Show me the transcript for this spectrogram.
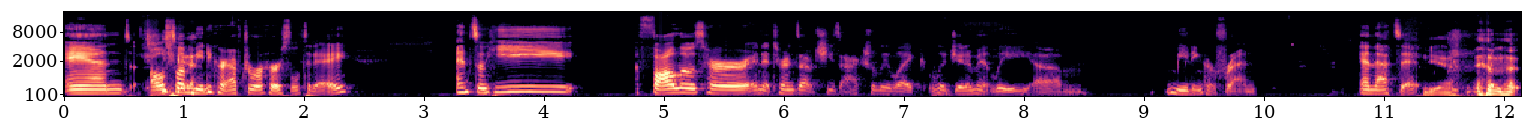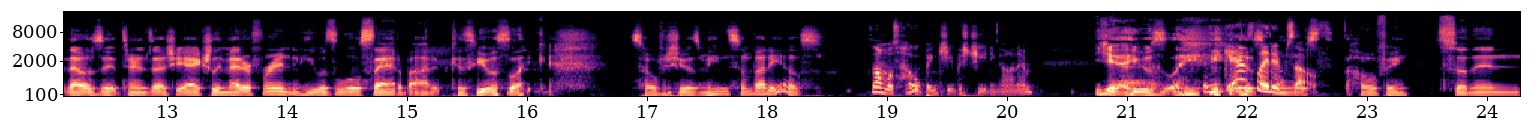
And also i'm meeting her after rehearsal today. And so he follows her and it turns out she's actually like legitimately um meeting her friend and that's it Yeah. And that, that was it. Turns out she actually met her friend and he was a little sad about it cuz he was like was hoping she was meeting somebody else. Was almost hoping she was cheating on him Yeah, he was like he gaslight himself. Hoping. So then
